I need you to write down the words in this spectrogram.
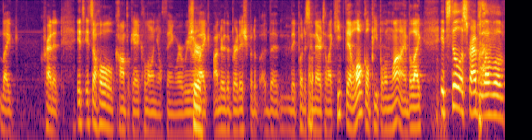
like credit. It's it's a whole complicated colonial thing where we Sure. were like under the British, but uh, the, they put us in there to like keep the local people in line. But like it still ascribes a level of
